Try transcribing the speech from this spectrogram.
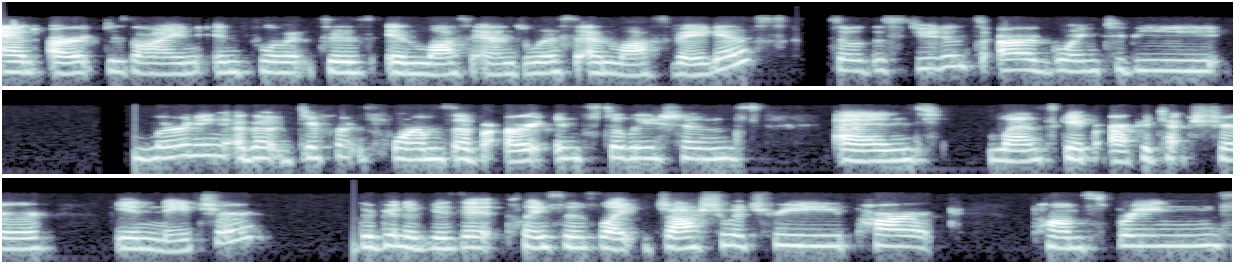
and Art Design Influences in Los Angeles and Las Vegas. So the students are going to be learning about different forms of art installations and landscape architecture in nature. They're going to visit places like Joshua Tree Park, Palm Springs,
